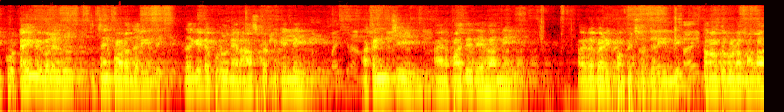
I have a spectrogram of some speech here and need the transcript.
ఎక్కువ టైం ఇవ్వలేదు చనిపోవడం జరిగింది. జరిగేటప్పుడు నేను హాస్పిటల్కి వెళ్ళి అక్కడి నుంచి ఆయన పార్థివ దేహాన్ని హైదరాబాద్కి పంపించడం జరిగింది. తర్వాత కూడా మళ్ళా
